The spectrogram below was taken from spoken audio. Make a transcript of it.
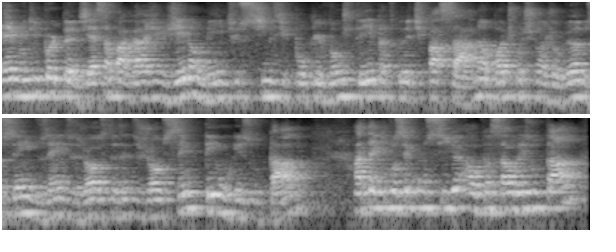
é muito importante. Essa bagagem geralmente os times de poker vão ter para poder te passar. Não, pode continuar jogando 100, 200 jogos, 300 jogos sem ter um resultado, até que você consiga alcançar o resultado,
